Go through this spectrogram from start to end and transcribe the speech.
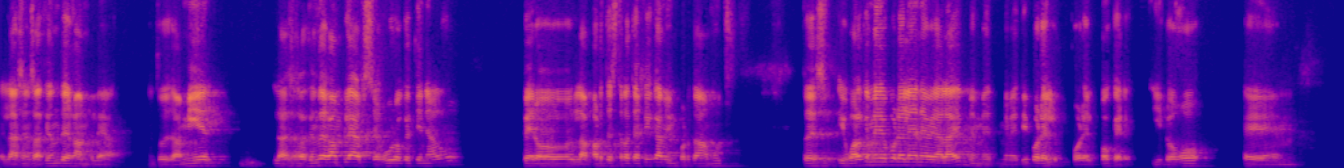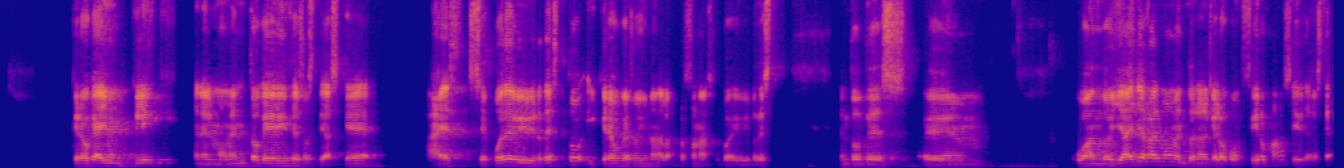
la sensación de gamblear. Entonces, a mí la sensación de gamblear seguro que tiene algo, pero la parte estratégica me importaba mucho. Entonces, igual que me dio por el NBA Live, me, metí por el, por el póker. Y luego eh, creo que hay un clic en el momento que dices, hostia, es que ah, se puede vivir de esto y creo que soy una de las personas que puede vivir de esto. Entonces, em, cuando ya llega el momento en el que lo confirmas y dices, hostia,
